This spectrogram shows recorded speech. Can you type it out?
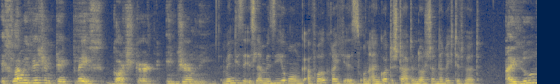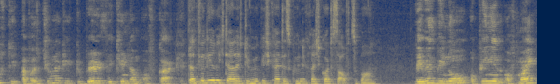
Islamization take place, God stirred in Germany, Wenn diese Islamisierung erfolgreich ist und ein Gottesstaat in Deutschland errichtet wird, I lose the opportunity to build the kingdom of God. dann verliere ich dadurch die Möglichkeit, das Königreich Gottes aufzubauen. There will be no opinion of mine.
